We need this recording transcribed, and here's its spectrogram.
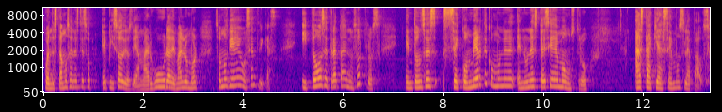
cuando estamos en estos episodios de amargura, de mal humor, somos bien egocéntricas y todo se trata de nosotros. Entonces se convierte como en una especie de monstruo hasta que hacemos la pausa.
